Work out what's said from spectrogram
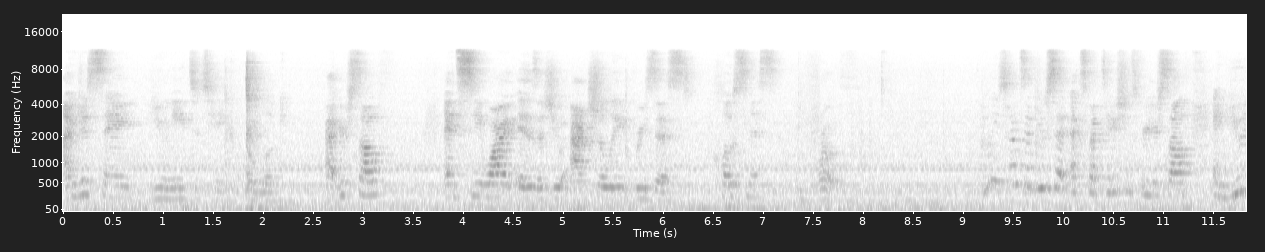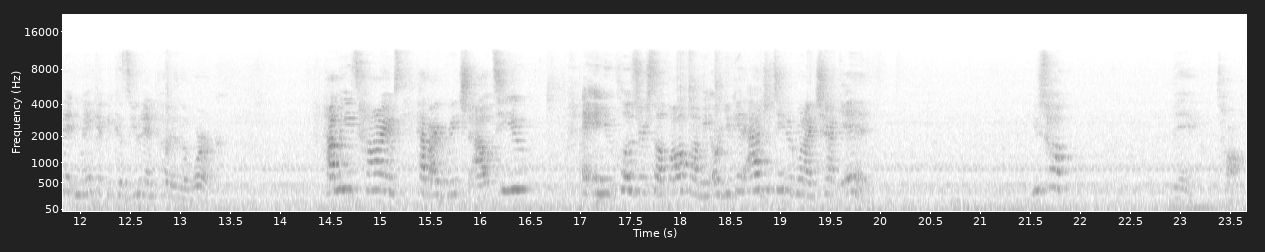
I'm just saying you need to take a look at yourself and see why it is that you actually resist closeness and growth. How many times have you set expectations for yourself and you didn't make it because you didn't put in the work? How many times have I reached out to you and, and you close yourself off on me or you get agitated when I check in? You talk big talk.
